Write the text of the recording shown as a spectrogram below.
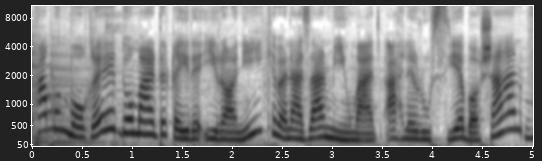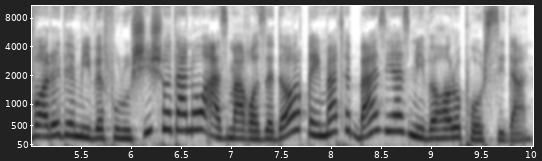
همون موقع دو مرد غیر ایرانی که به نظر می اومد اهل روسیه باشن وارد میوه فروشی شدن و از مغازهدار قیمت بعضی از میوه ها رو پرسیدن.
